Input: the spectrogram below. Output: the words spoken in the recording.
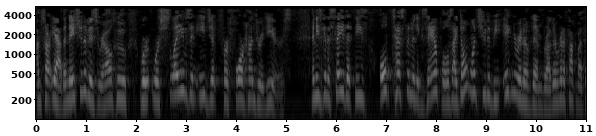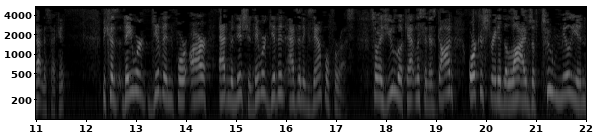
I'm sorry, yeah, the nation of Israel who were, were slaves in Egypt for 400 years. And he's going to say that these Old Testament examples, I don't want you to be ignorant of them, brother. We're going to talk about that in a second. Because they were given for our admonition. They were given as an example for us. So as you look at, listen, as God orchestrated the lives of two million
